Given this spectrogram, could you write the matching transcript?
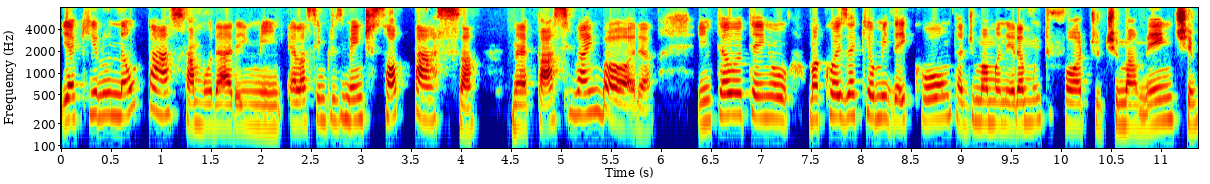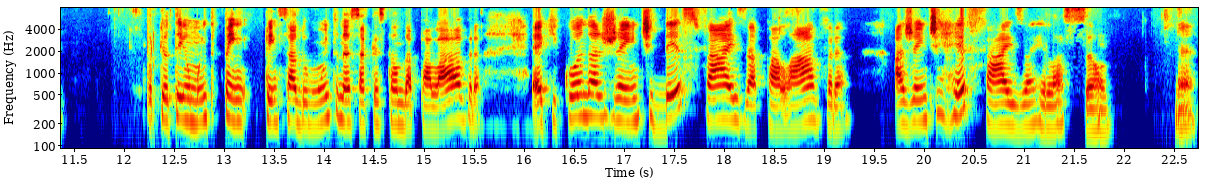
e aquilo não passa a morar em mim, ela simplesmente só passa, né? Passa e vai embora. Então eu tenho uma coisa que eu me dei conta de uma maneira muito forte ultimamente, porque eu tenho muito pensado muito nessa questão da palavra, é que quando a gente desfaz a palavra, a gente refaz a relação, né?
